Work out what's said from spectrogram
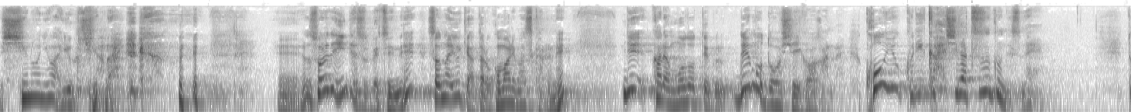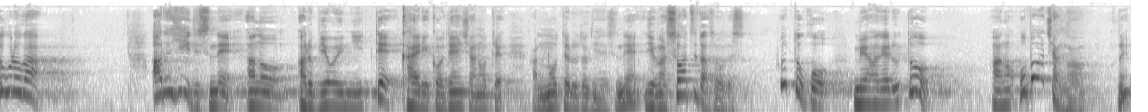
死ぬには勇気がない、えー、それでいいんです別にね。そんな勇気あったら困りますからね。で彼は戻ってくる。でもどうしていいか分かんない。こういう繰り返しが続くんですね。ところがある日ですねあのある病院に行って帰りこう電車乗ってあの乗ってる時にですね自分は座ってたそうです。ふっとこう目を上げるとあのおばあちゃんがね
